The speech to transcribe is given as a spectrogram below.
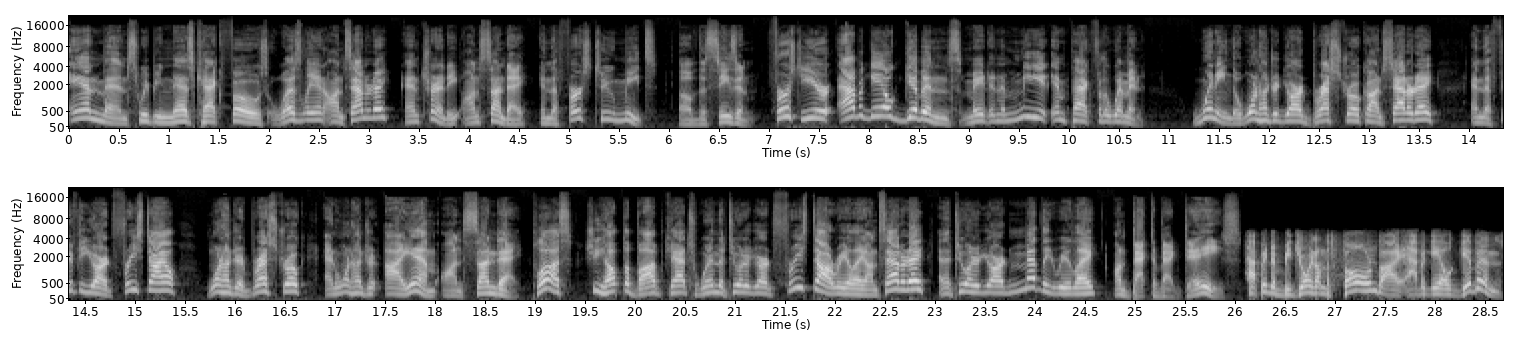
and men sweeping NESCAC foes Wesleyan on Saturday and Trinity on Sunday in the first two meets of the season. First year, Abigail Gibbons made an immediate impact for the women, winning the 100 yard breaststroke on Saturday and the 50 yard freestyle 100 breaststroke, and 100 IM on Sunday. Plus, she helped the Bobcats win the 200 yard freestyle relay on Saturday and the 200 yard medley relay on back to back days. Happy to be joined on the phone by Abigail Gibbons,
